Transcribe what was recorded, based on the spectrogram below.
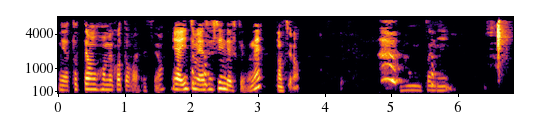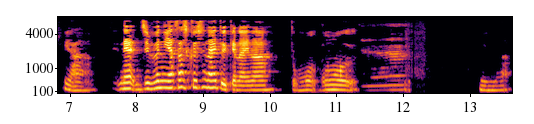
いや、とっても褒め言葉ですよ。いや、いつも優しいんですけどね。もちろん。本当に。いやー、ね、自分に優しくしないといけないな、と思う、思う、ねみんな。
